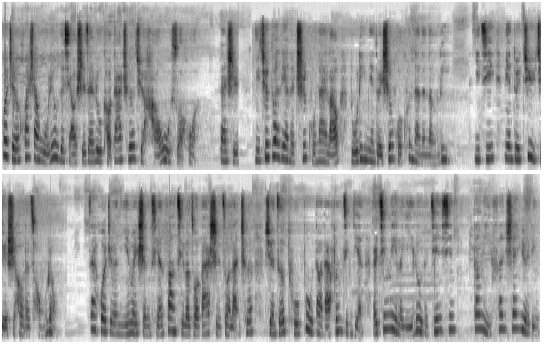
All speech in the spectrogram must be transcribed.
或者花上五六个小时在路口搭车，却毫无所获。但是你却锻炼了吃苦耐劳、独立面对生活困难的能力，以及面对拒绝时候的从容。再或者，你因为省钱放弃了坐巴士、坐缆车，选择徒步到达风景点，而经历了一路的艰辛。当你翻山越岭，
